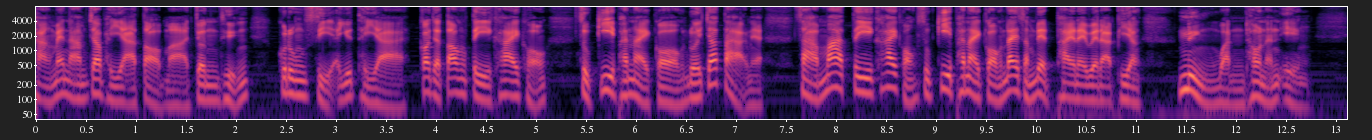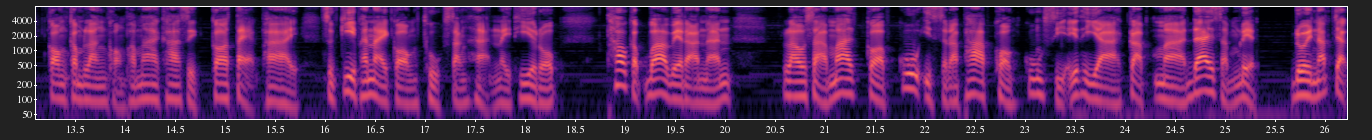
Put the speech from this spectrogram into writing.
ทางแม่น้ำเจ้าพยาต่อมาจนถึงกรุงศรีอยุธยา ก็จะต้องตีค่ายของสุกี้พนายกอง โดยเจ้าตากเนี่ยสามารถตีค่ายของสุกี้พนายกองได้สำเร็จภายในเวลาเพียง 1 วันเท่านั้นเอง กองกำลังของพม่าข้าศึกก็แตกพ่าย สุกี้พนายกองถูกสังหารในที่รบ เท่ากับว่าเวลานั้นเราสามารถกอบกู้อิสรภาพของกรุงศรีอยุธยากลับมาได้สำเร็จ โดยนับจาก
